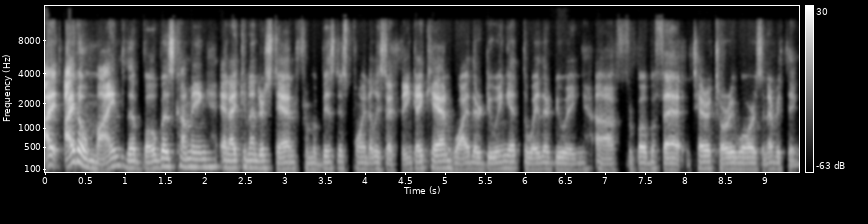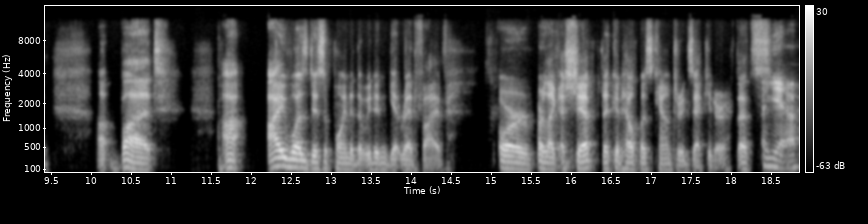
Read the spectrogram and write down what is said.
I, I don't mind that Boba's coming, and I can understand from a business point, at least I think I can, why they're doing it the way they're doing uh, for Boba Fett and territory wars and everything. Uh, but uh, I was disappointed that we didn't get Red Five or or like a ship that could help us counter executor. That's uh, yeah.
